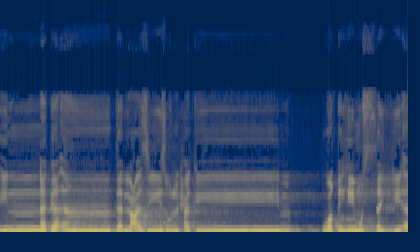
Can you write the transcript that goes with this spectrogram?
إنك أنت العزيز الحكيم وقهم السيئات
